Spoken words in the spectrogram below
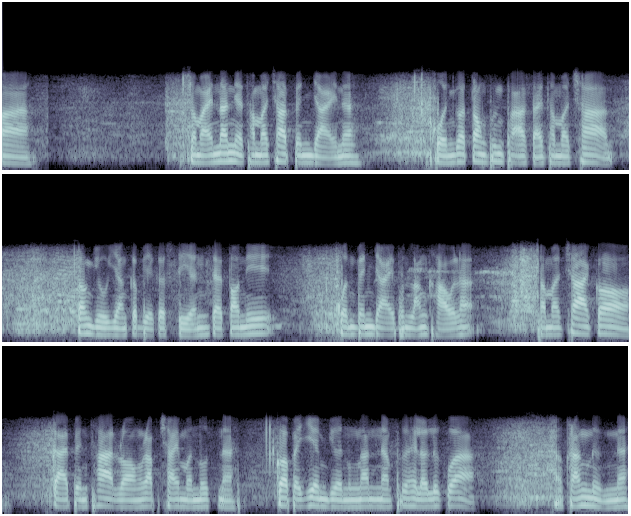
มา สมัยนั้นเนี่ยธรรมชาติเป็นใหญ่นะ คนก็ต้องพึ่งพาอาศัยธรรมชาติ ต้องอยู่อย่างกระเบียดกระเสียน แต่ตอนนี้คนเป็นใหญ่บนหลังเขาแล้วธรรมชาติก็กลายเป็นธาตุรองรับใช้มนุษย์นะ ก็ไปเยี่ยมเยือนตรงนั้นนะ เพื่อให้เราลึกว่าครั้งหนึ่งนะ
